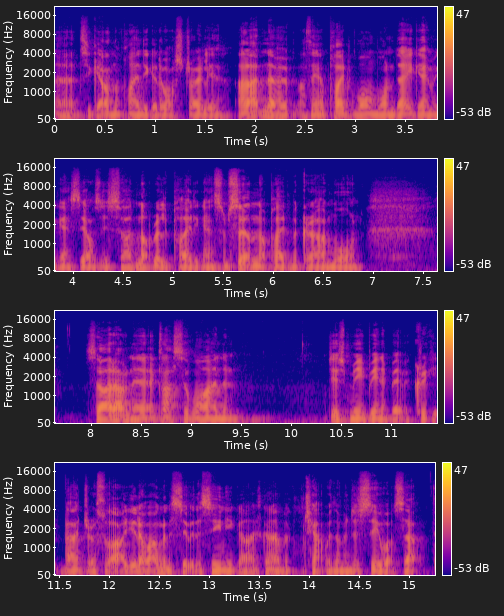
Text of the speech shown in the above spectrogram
uh, to get on the plane to go to Australia. And I'd never, I think I played one one day game against the Aussies. So I'd not really played against them, certainly not played McGrath and Warne. So I'd having a, a glass of wine and just me being a bit of a cricket badger, I thought, oh, you know what, I'm going to sit with the senior guys, going to have a chat with them and just see what's up.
